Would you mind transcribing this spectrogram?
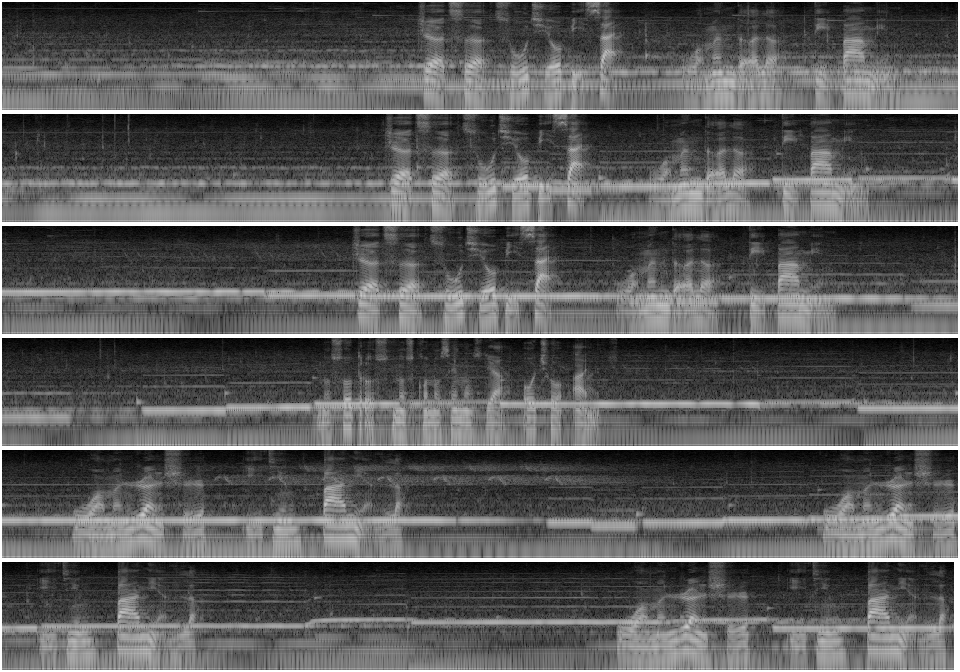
这次足球比赛，我们得了第八名。这次足球比赛，我们得了第八名。这次足球比赛。我们得了第八名。Nosotros nos conocemos ya ocho años。我们认识已经八年了。我们认识已经八年了。我们认识已经八年了。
